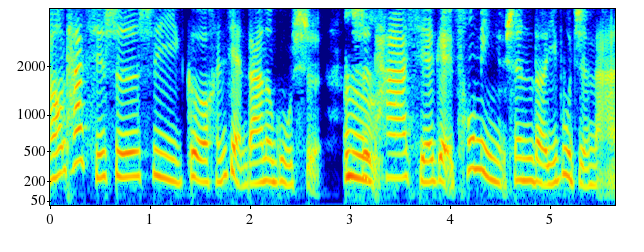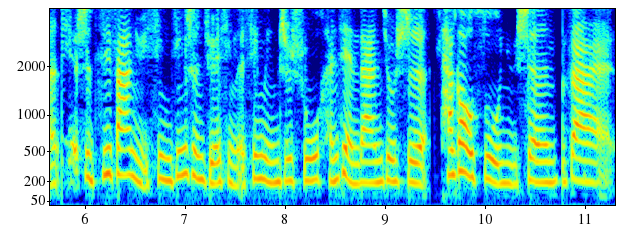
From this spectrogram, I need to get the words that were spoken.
然后它其实是一个很简单的故事，是他写给聪明女生的一部指南，也是激发女性精神觉醒的心灵之书。很简单，就是他告诉女生在。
